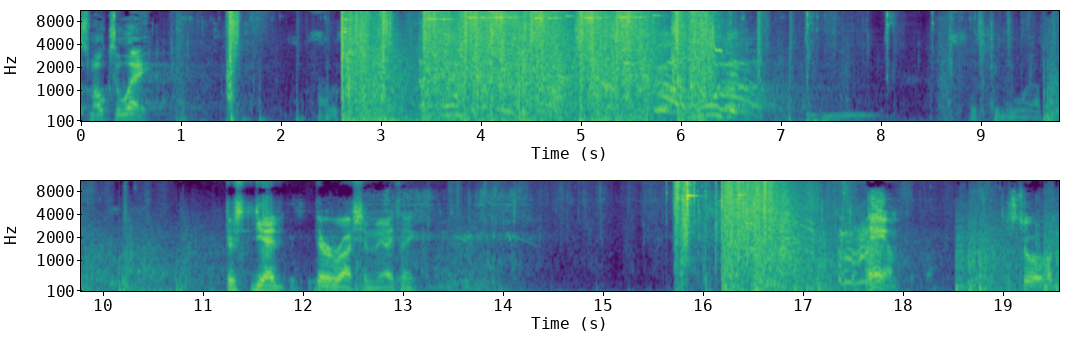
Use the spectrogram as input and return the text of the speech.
Smoke's away. How was There's two more up there. There's yeah, they're rushing me. I think. Damn. There's two of them.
